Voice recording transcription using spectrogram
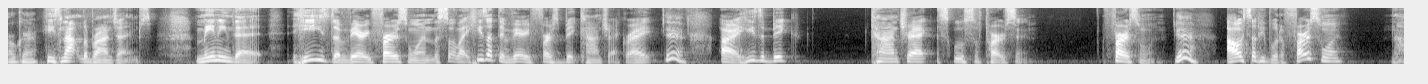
Okay. He's not LeBron James, meaning that he's the very first one. So, like, he's like the very first big contract, right? Yeah. All right, he's a big contract exclusive person. First one. Yeah. I always tell people the first one. No.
